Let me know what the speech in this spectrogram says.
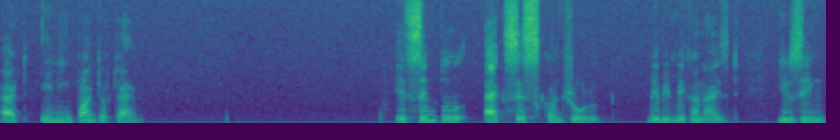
at any point of time. A simple access control may be mechanized using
